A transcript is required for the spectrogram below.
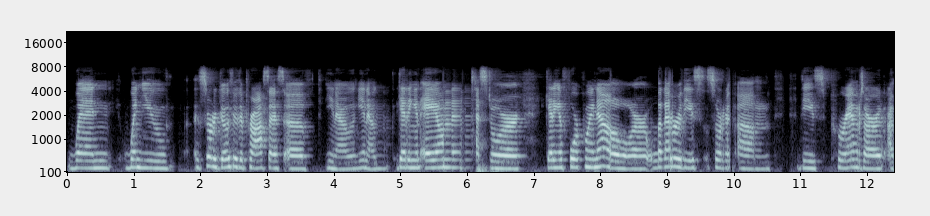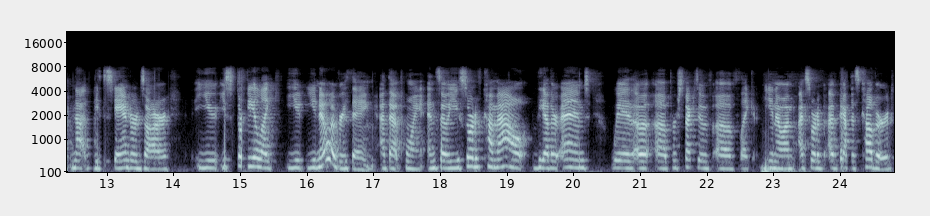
when when you sort of go through the process of, you know, you know, getting an A on a test or getting a 4.0 or whatever these sort of um, these parameters are, uh, not these standards are, you you sort of feel like you you know everything at that point, and so you sort of come out the other end with a, a perspective of like you know I'm I sort of I've got this covered.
